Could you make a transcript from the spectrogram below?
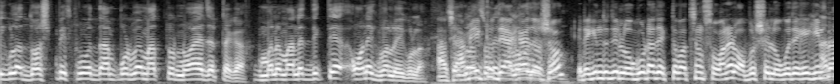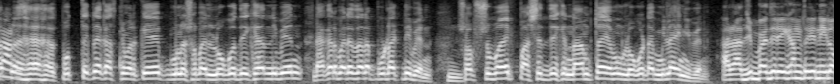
এইগুলা দশ পিস ফোমের দাম পড়বে মাত্র নয় হাজার টাকা। মানে মানের দিক থেকে অনেক ভালো এগুলা। আচ্ছা আমি একটু দেখাই দর্শক এটা কিন্তু যে লোগোটা দেখতে পাচ্ছেন সোয়ানের অবশ্যই লোগো দেখে কিনবেন। হ্যাঁ হ্যাঁ প্রত্যেকটা কাস্টমারকে মানে সবাই লোগো দেখে নিবেন ঢাকার বাইরে যারা প্রোডাক্ট নেবেন সবসময় পাশে দেখে নামটা এবং লোগোটা মিলাই নিবেন। আর রাজীব ভাইদের এখান থেকে নিলে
